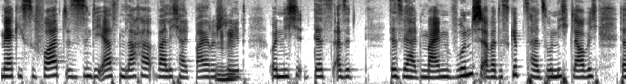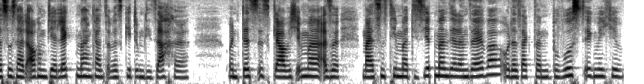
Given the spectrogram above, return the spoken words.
merke ich sofort, es sind die ersten Lacher, weil ich halt bayerisch mhm. rede. Und nicht das, also das wäre halt mein Wunsch, aber das gibt es halt so nicht, glaube ich, dass du es halt auch im Dialekt machen kannst, aber es geht um die Sache. Und das ist, glaube ich, immer, also meistens thematisiert man es ja dann selber oder sagt dann bewusst irgendwelche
